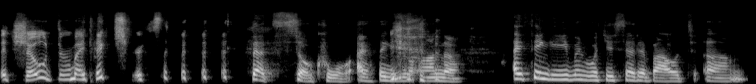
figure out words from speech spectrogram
it showed through my pictures. That's so cool. I think you're on the, I think even what you said about, um,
